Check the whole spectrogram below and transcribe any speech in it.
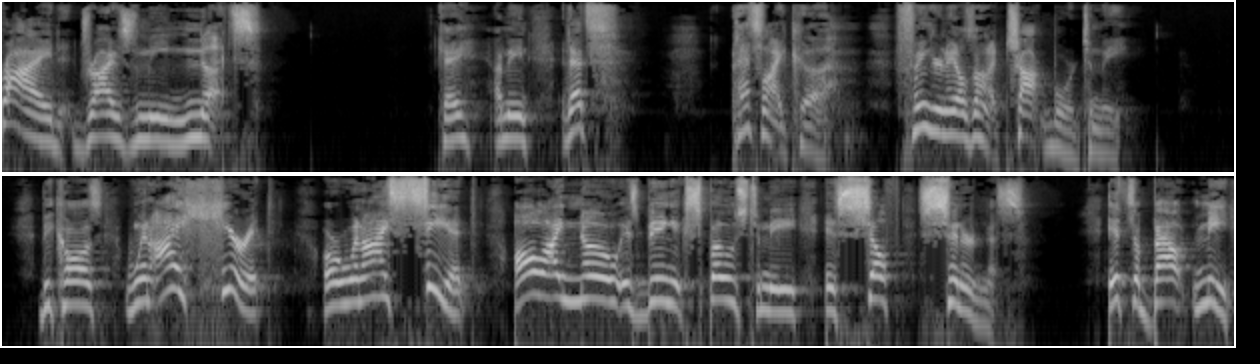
Pride drives me nuts. Okay? I mean, that's, that's like, uh, fingernails on a chalkboard to me. Because when I hear it or when I see it, all I know is being exposed to me is self-centeredness. It's about me.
